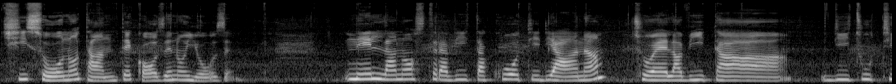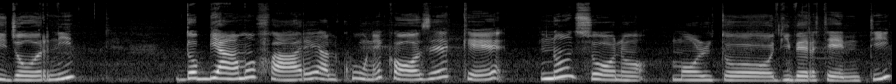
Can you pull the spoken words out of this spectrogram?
ci sono tante cose noiose. Nella nostra vita quotidiana, cioè la vita di tutti i giorni, dobbiamo fare alcune cose che non sono molto divertenti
